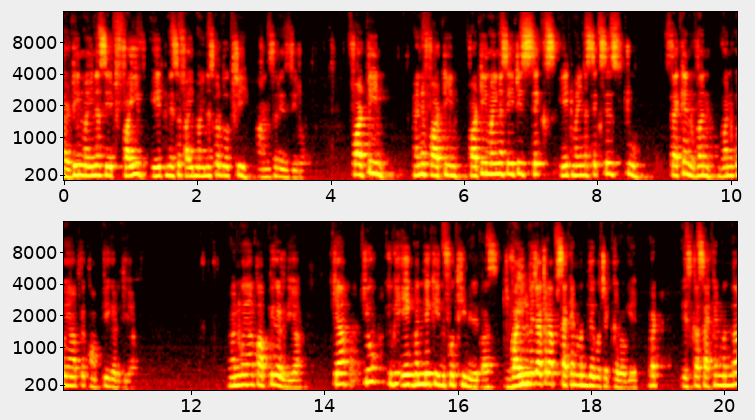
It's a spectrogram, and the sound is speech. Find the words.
Thirteen minus eight five eight में से फाइव माइनस कर दो three answer is zero fourteen मैंने fourteen fourteen minus eight is six eight minus six is two second one one को यहाँ पे कॉपी कर दिया। वन को यहाँ कॉपी कर दिया। क्या? क्यों? क्योंकि एक बंदे की इन्फो थी मेरे पास। वाइल में जाकर आप सेकंड बंदे को चेक करोगे। बट इसका सेकंड बंदा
